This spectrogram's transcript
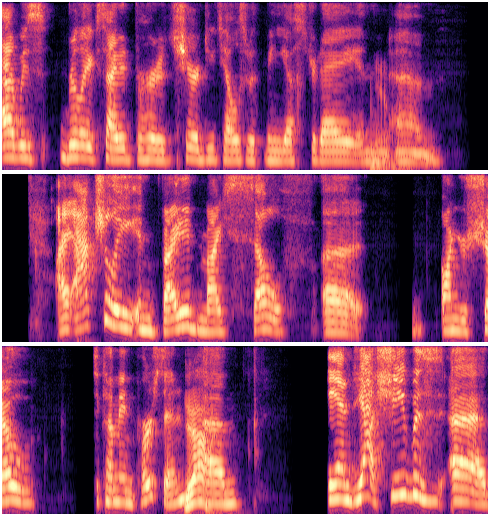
I was really excited for her to share details with me yesterday and um I actually invited myself uh on your show to come in person. Yeah. Um and yeah, she was uh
